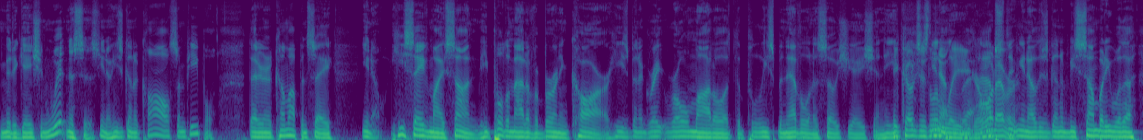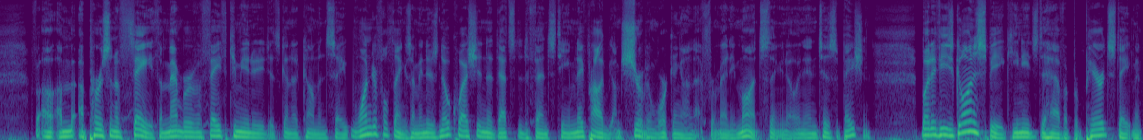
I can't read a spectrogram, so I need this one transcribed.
mitigation witnesses. You know, he's going to call some people that are going to come up and say, you know, he saved my son. He pulled him out of a burning car. He's been a great role model at the Police Benevolent Association. He coaches you Little know, League or whatever. You know, there's going to be somebody with a, a a person of faith, a member of a faith community that's going to come and say wonderful things. I mean, there's no question that that's the defense team. They've probably, I'm sure, been working on that for many months. You know, in anticipation. But if he's going to speak, he needs to have a prepared statement,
